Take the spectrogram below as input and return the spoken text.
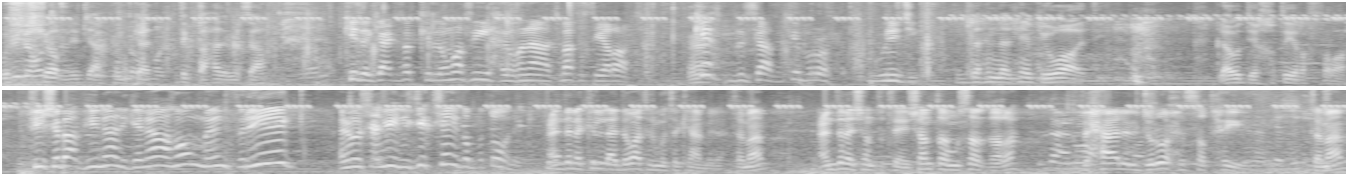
وش الشعور اللي جاك انت قاعد تقطع هذه المسافة؟ كذا قاعد أفكر لو ما في حيوانات ما في سيارات. كيف بنسافر؟ كيف بنروح ونجي؟ إحنا الحين في وادي لا ودي خطيره الصراحة. في شباب هنا لقيناهم من فريق المسعفين يجيك شيء يضبطونك. عندنا كل الأدوات المتكاملة تمام؟ عندنا شنطتين شنطة مصغرة في حال الجروح السطحية تمام؟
